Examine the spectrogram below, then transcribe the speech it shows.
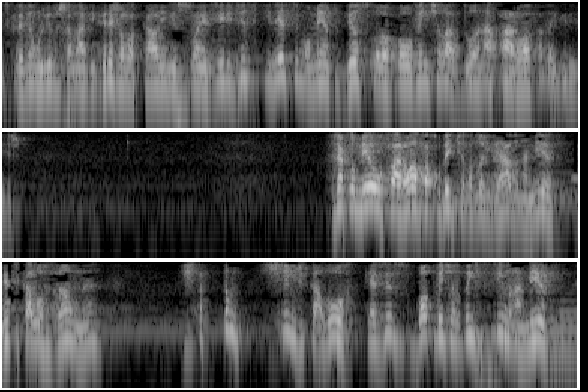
escreveu um livro chamado Igreja Local e Missões, e ele disse que nesse momento Deus colocou o ventilador na farofa da igreja. Já comeu farofa com o ventilador ligado na mesa? Nesse calorzão, né? Está tão cheio de calor que às vezes bota o ventilador em cima na mesa.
